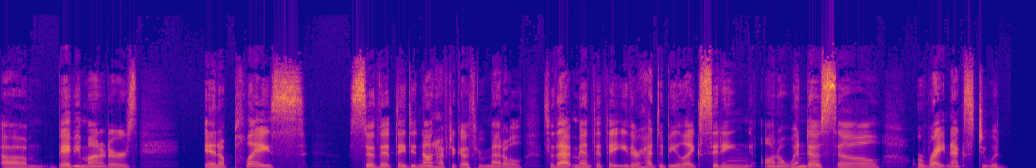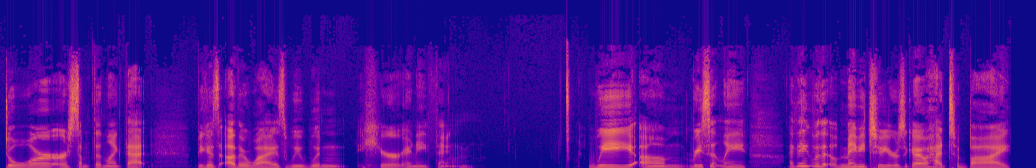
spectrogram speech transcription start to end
um, baby monitors in a place so that they did not have to go through metal. So that meant that they either had to be like sitting on a windowsill or right next to a door or something like that, because otherwise we wouldn't hear anything. We um, recently, I think maybe two years ago, had to buy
